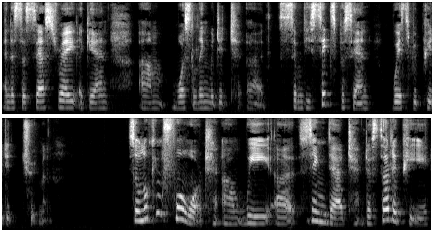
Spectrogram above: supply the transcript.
And the success rate, again, um, was limited uh, 76% with repeated treatment. So looking forward, um, we uh, think that the therapy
